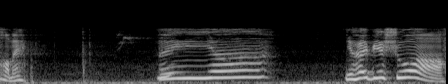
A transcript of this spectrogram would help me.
弄好没？哎呀，你还别说啊，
